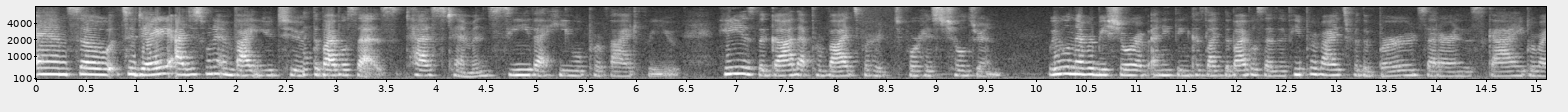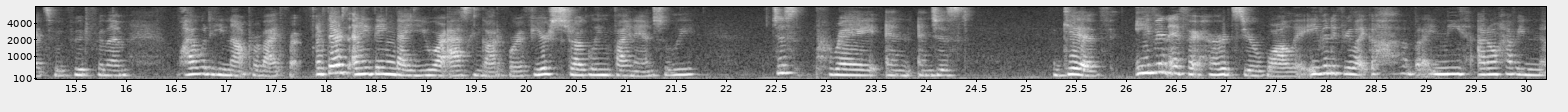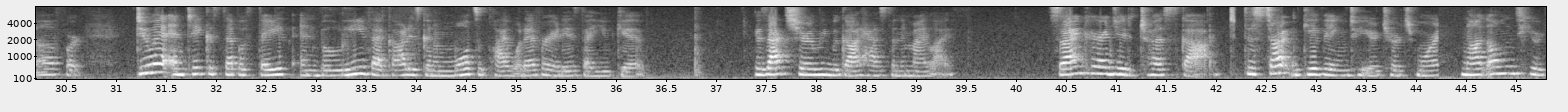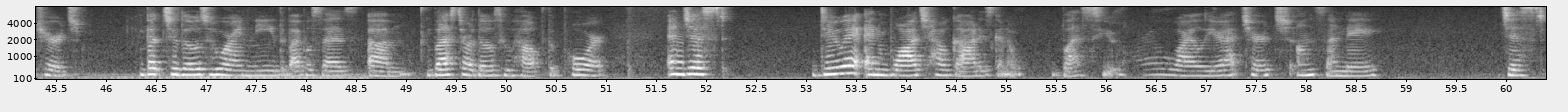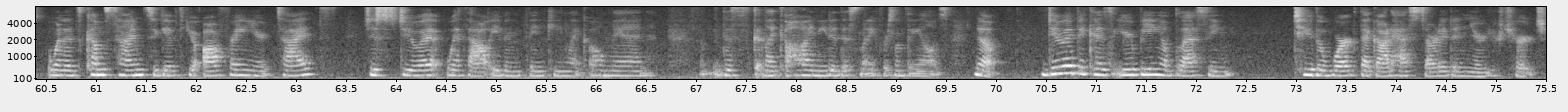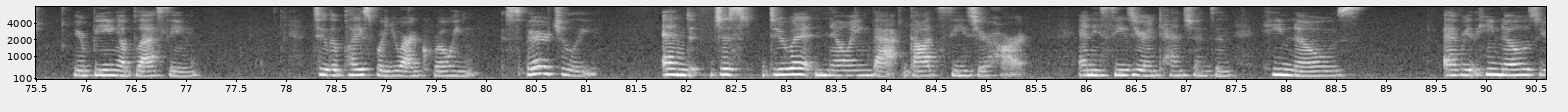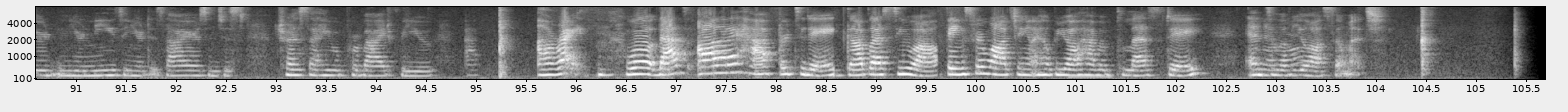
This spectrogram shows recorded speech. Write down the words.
And so today I just want to invite you to, the Bible says, test him and see that he will provide for you. He is the God that provides for, her, for his children. We will never be sure of anything because, like the Bible says, if He provides for the birds that are in the sky, He provides food for them, why would He not provide for? If there's anything that you are asking God for, if you're struggling financially, just pray and, and just give. Even if it hurts your wallet, even if you're like, oh, but I need, I don't have enough, or do it and take a step of faith and believe that God is going to multiply whatever it is that you give. Because that's surely what God has done in my life. So I encourage you to trust God, to start giving to your church more, not only to your church, but to those who are in need. The Bible says, um, blessed are those who help the poor. And just do it and watch how God is going to bless you. While you're at church on Sunday, just when it comes time to give your offering, your tithes, just do it without even thinking like, oh man, this like, oh, I needed this money for something else. No, do it because you're being a blessing to the work that God has started in your, church. You're being a blessing to the place where you are growing spiritually. And just do it knowing that God sees your heart and he sees your intentions and he knows every he knows your your needs and your desires and just trust that he will provide for you all right. Well, that's all that I have for today. God bless you all. Thanks for watching, and I hope you all have a blessed day. And to love you all so much.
